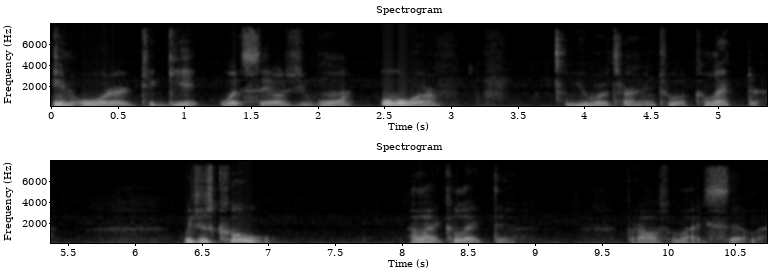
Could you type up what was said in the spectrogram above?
in order to get what sales you want. Or you will turn into a collector, which is cool. I like collecting, but I also like selling.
